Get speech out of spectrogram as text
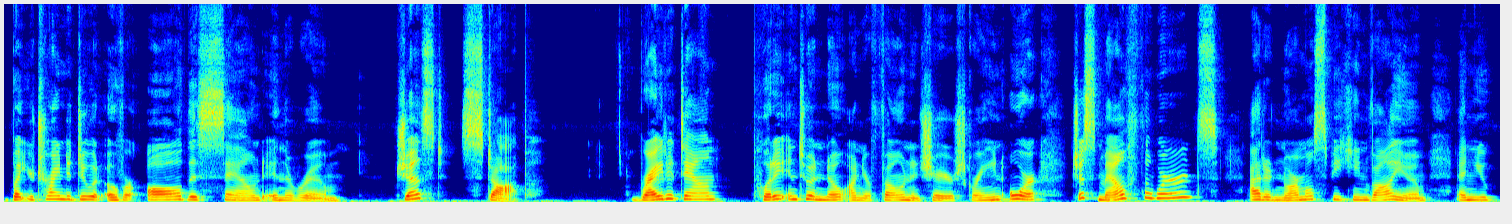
but you're trying to do it over all this sound in the room. Just stop. Write it down, put it into a note on your phone and share your screen, or just mouth the words at a normal speaking volume, and you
